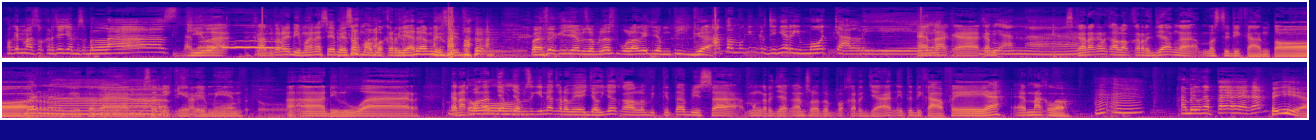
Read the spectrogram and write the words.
mungkin masuk kerja jam 11 Gila, kantornya di mana sih besok mau bekerja dong di situ. Masuknya jam 11, pulangnya jam 3. Atau mungkin kerjanya remote kali. Enak ya, kan- Jadi enak. Sekarang kan kalau kerja nggak mesti di kantor Benar. gitu kan, bisa Bisa dikirimin remote, betul. Heeh, di luar. Enak Betul. banget jam-jam segini Akademia Jogja kalau kita bisa mengerjakan suatu pekerjaan itu di kafe ya. Enak loh. Mm-mm. Ambil ngeteh ya kan? Iya,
